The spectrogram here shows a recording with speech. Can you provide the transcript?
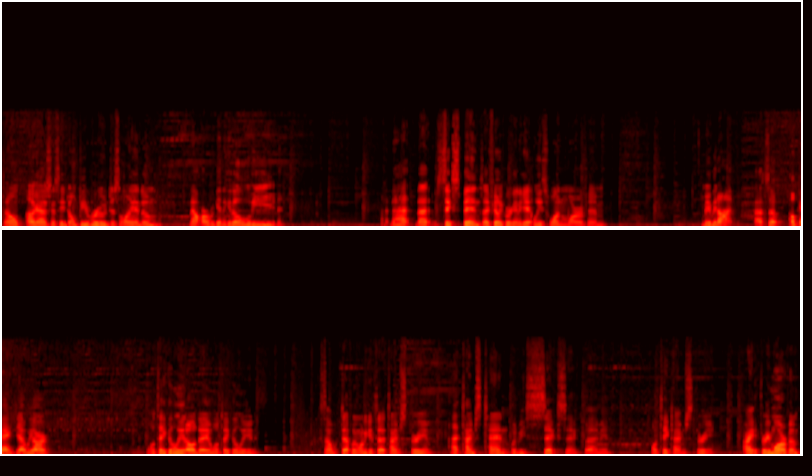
Don't. Okay, I was gonna say don't be rude. Just land them. Now, are we gonna get a lead? That, that, six spins. I feel like we're to get at least one more of him. Maybe not. That's a, okay, yeah, we are. We'll take a lead all day. We'll take a lead. Because I definitely want to get to that times three. At times 10 would be sick, sick. But I mean, we'll take times three. All right, three more of him.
